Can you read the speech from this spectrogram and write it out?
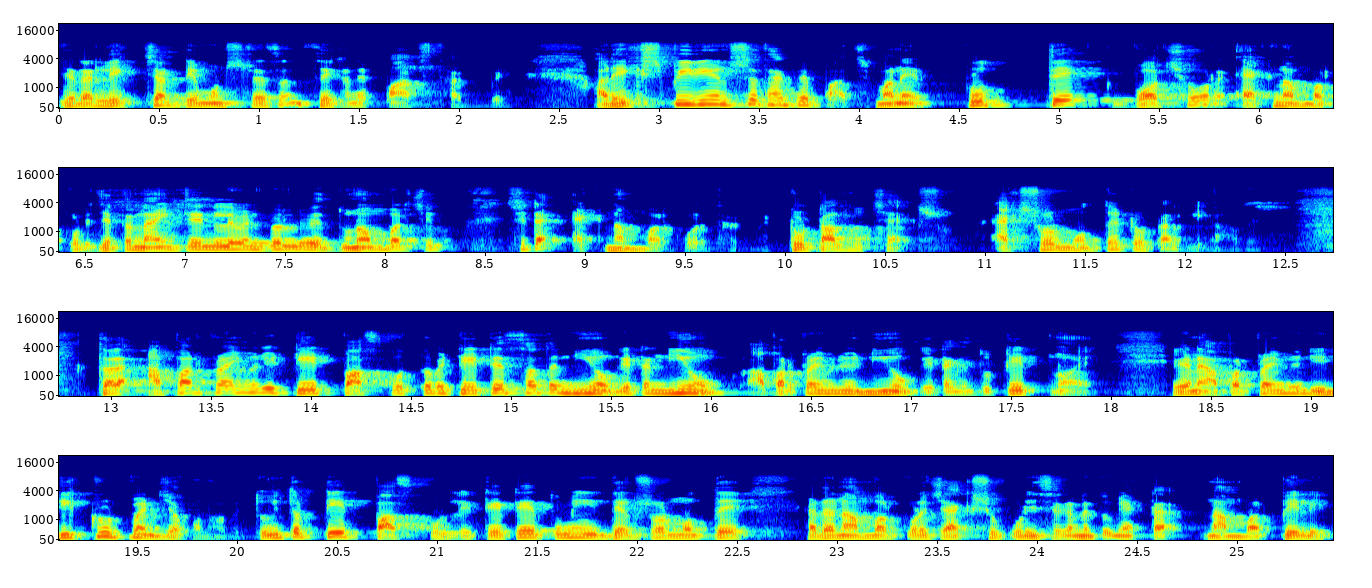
যেটা লেকচার ডেমনস্ট্রেশন সেখানে পাঁচ থাকবে। আর এক্সপিরিয়েন্সে থাকবে পাঁচ। মানে প্রত্যেক বছর এক নাম্বার করে। যেটা নাইন টেন ইলেভেন টুয়েলভে দু নাম্বার ছিল, সেটা এক নাম্বার করে থাকবে। টোটাল হচ্ছে একশো। একশোর মধ্যে টোটাল ইয়ে হবে। তাহলে আপার প্রাইমারি টেট পাস করতে হবে। টেটের সাথে নিয়োগ, এটা নিয়োগ। আপার প্রাইমারি নিয়োগ, এটা কিন্তু টেট নয়। এখানে আপার প্রাইমারি রিক্রুটমেন্ট যখন হবে, তুমি তো টেট পাস করলে। টেটে তুমি দেড়শোর মধ্যে একটা নাম্বার করেছ, একশো কুড়ি, সেখানে তুমি একটা নাম্বার পেলে।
